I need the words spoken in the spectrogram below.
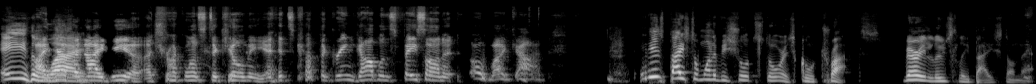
Either I way, have an idea. A truck wants to kill me, and it's got the Green Goblin's face on it. Oh my god! it is based on one of his short stories called Trucks. Very loosely based on that.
